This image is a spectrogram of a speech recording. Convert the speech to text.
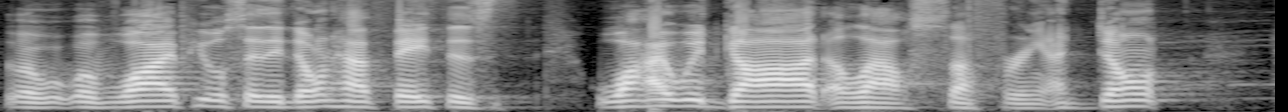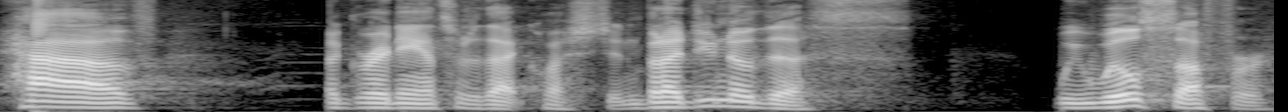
why people say they don't have faith is why would God allow suffering? I don't have a great answer to that question, but I do know this we will suffer.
